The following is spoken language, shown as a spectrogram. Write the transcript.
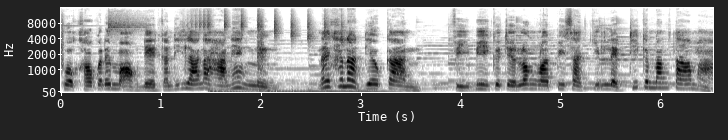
พวกเขาก็ได้มาออกเดทกันที่ร้านอาหารแห่งหนึ่ง ในขณะเดียวกันฟีบี้ก็เจอร่องรอยปีศาจกินเหล็กที่กำลังตามหา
